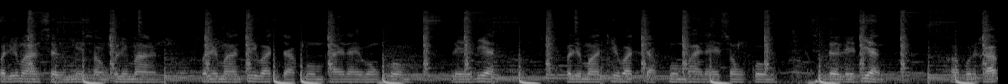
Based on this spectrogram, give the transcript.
ปริมาณเสริมมี 2 ปริมาณ ปริมาณที่วัดจากมุมภายในวงกลมเรเดียน ปริมาณที่วัดจากมุมภายในทรงกลมสเตอร์เรเดียน ขอบคุณครับ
